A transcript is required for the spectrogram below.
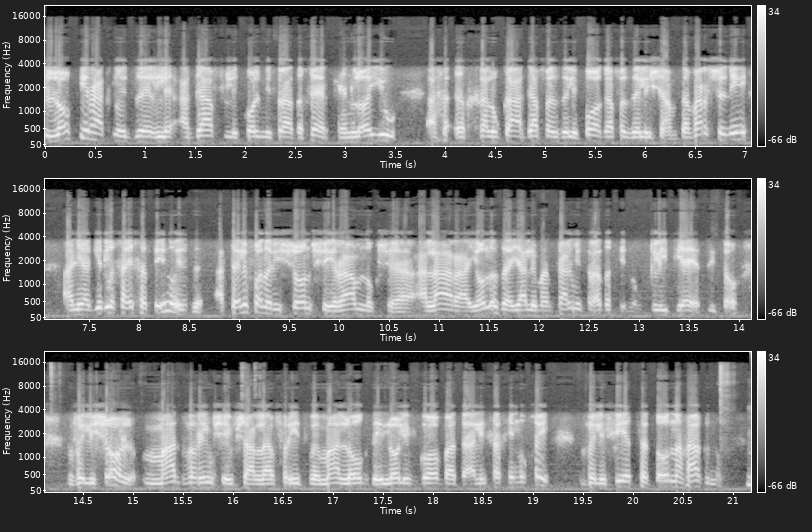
לא פירקנו את זה לאגף לכל משרד אחר, כן, לא היו חלוקה, אגף הזה לפה, אגף הזה לשם. דבר שני, אני אגיד לך איך עשינו את זה. הטלפון הראשון שהרמנו כשעלה הרעיון הזה היה למנכ"ל משרד החינוך, להתייעץ איתו ולשאול מה הדברים שאפשר להפריט ומה לא, כדי לא לפגוע בתהליך החינוכי, ולפי עצתו נהגנו. Mm.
